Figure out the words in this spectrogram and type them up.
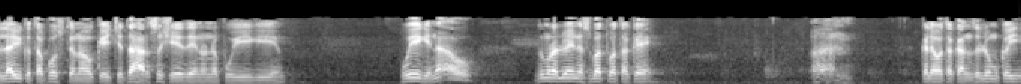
الله یو که تاسو ته نو کې چې د هر څه شی دینو نه پويږي پويږي نه او زمره لوی نسبت وته کې کله وته کنزلوم کوي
